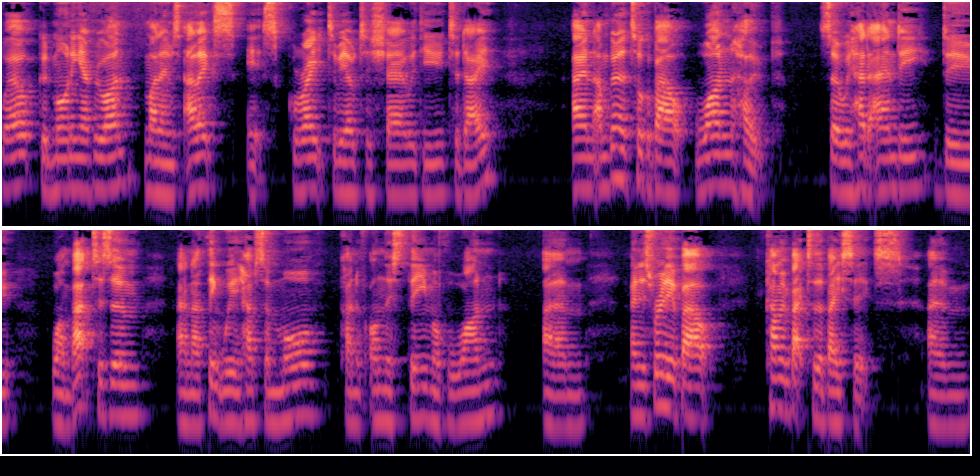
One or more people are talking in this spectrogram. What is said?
Well, good morning, everyone. My name is Alex. It's great to be able to share with you today. And I'm going to talk about one hope. So, we had Andy do one baptism, and I think we have some more kind of on this theme of one. Um, and it's really about coming back to the basics, um,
